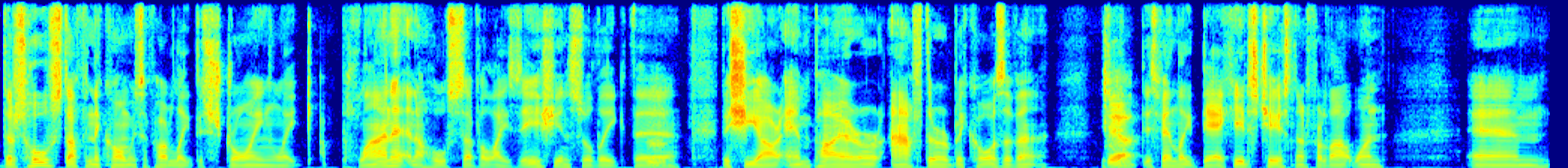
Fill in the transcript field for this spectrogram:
there's whole stuff in the comics of her like destroying like a planet and a whole civilization. So like the Mm. the Shi'ar Empire are after because of it. They Yeah. spend, they spend like decades chasing her for that one. Um,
